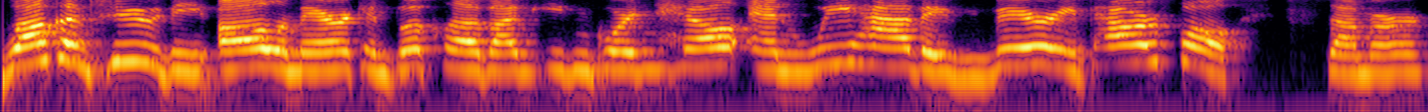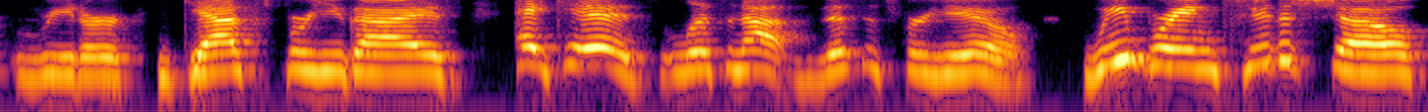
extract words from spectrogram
Welcome to the All American Book Club. I'm Eden Gordon Hill, and we have a very powerful summer reader guest for you guys. Hey, kids, listen up. This is for you. We bring to the show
